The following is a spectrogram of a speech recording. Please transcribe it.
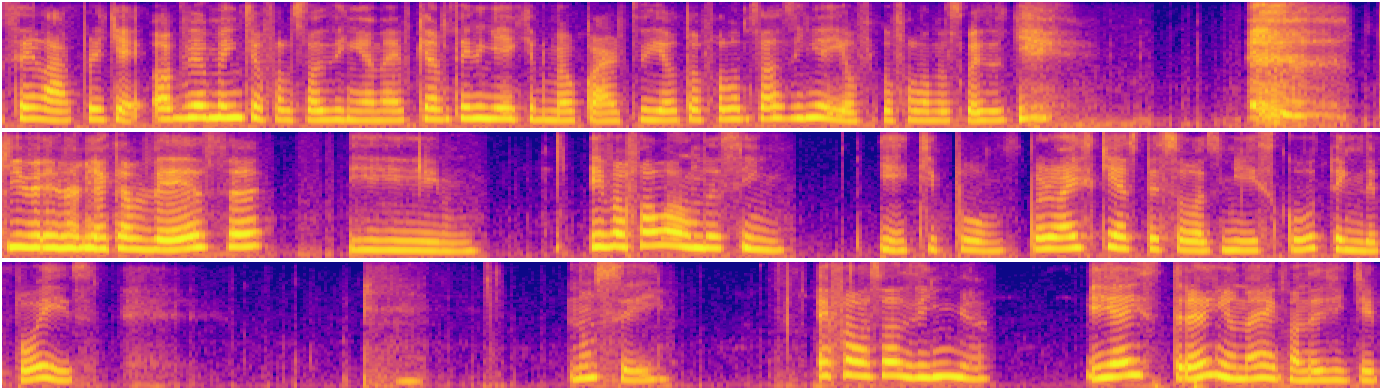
sei lá, porque obviamente eu falo sozinha, né? Porque não tem ninguém aqui no meu quarto e eu tô falando sozinha e eu fico falando as coisas que que vem na minha cabeça e, e vou falando assim. E tipo, por mais que as pessoas me escutem depois, não sei. É falar sozinha. E é estranho, né? Quando a gente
